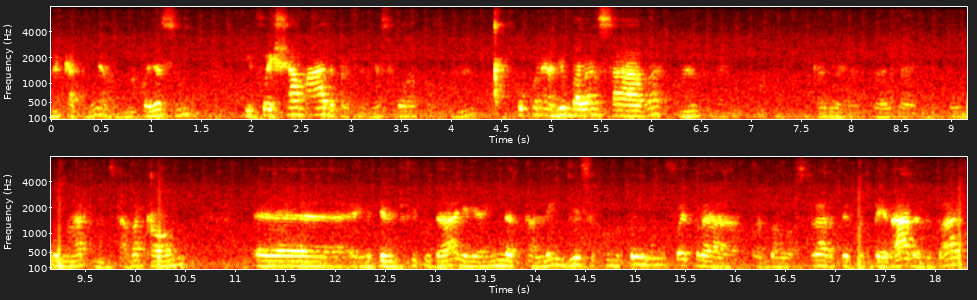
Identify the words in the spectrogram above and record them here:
na cabina, alguma coisa assim, e foi chamado para fazer as fotos. Né? O navio balançava, né? o mar não estava calmo, é, ele teve dificuldade e ainda, além disso, como todo mundo foi para a balustrada, foi para a beirada do barco,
